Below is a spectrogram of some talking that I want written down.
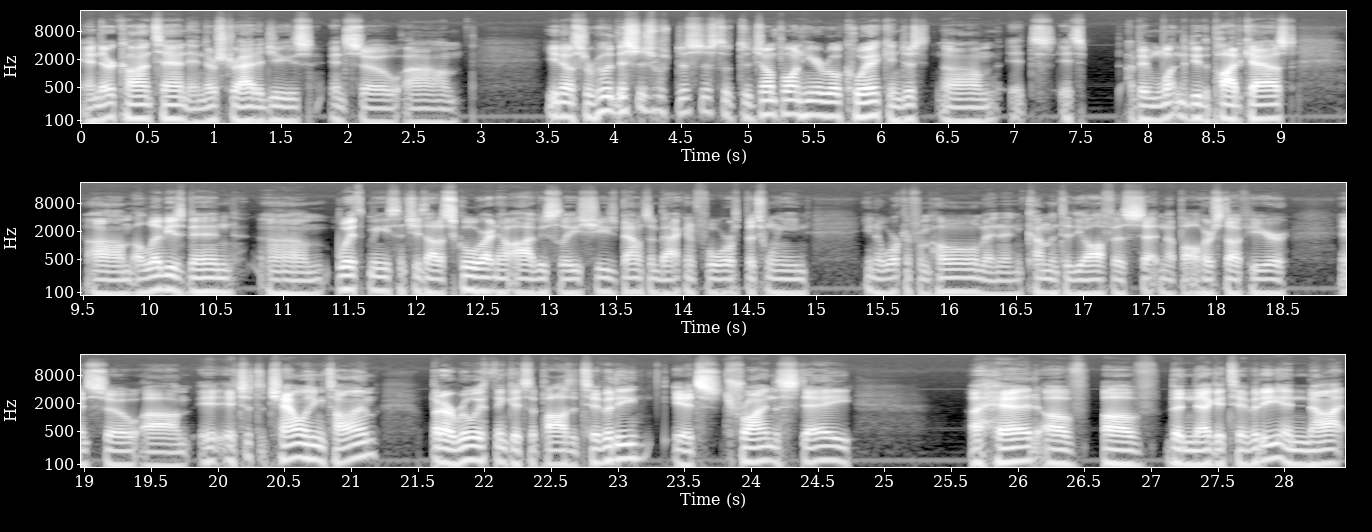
and their content and their strategies. And so, um, you know, so really this is this is just to, to, jump on here real quick and just um, it's it's I've been wanting to do the podcast. Um, Olivia's been um, with me since she's out of school right now. Obviously, she's bouncing back and forth between, you know, working from home and then coming to the office, setting up all her stuff here. And so um, it, it's just a challenging time, but I really think it's a positivity. It's trying to stay ahead of of the negativity and not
